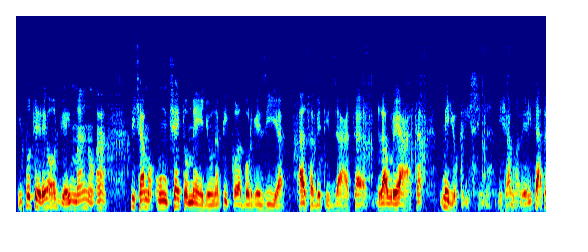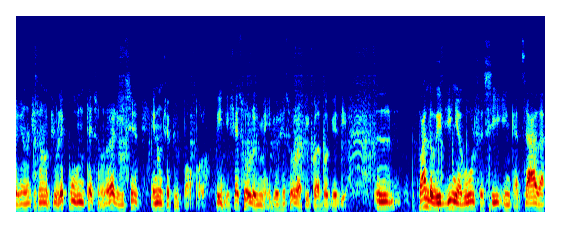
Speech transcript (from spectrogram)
Il potere oggi è in mano a diciamo, un ceto medio, una piccola borghesia alfabetizzata, laureata, mediocrissima, diciamo la verità, perché non ci sono più le punte, sono rarissime e non c'è più il popolo, quindi c'è solo il medio, c'è solo la piccola borghesia. Quando Virginia Woolf si incazzava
